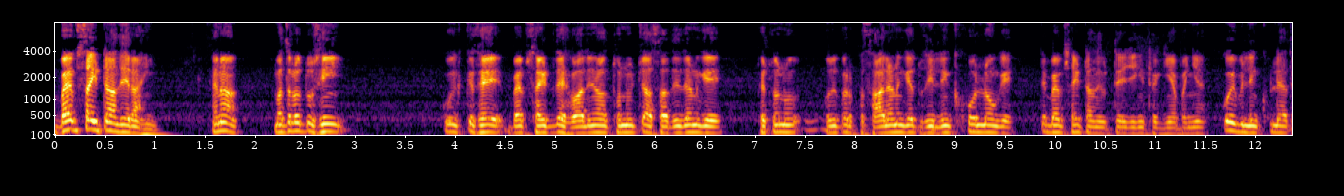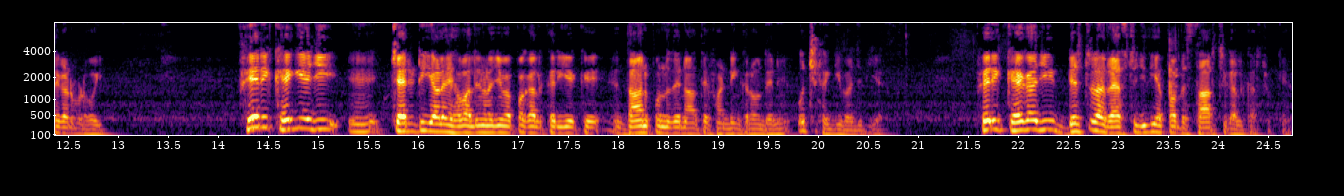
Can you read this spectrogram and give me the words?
ਵੈਬਸਾਈਟਾਂ ਦੇ ਰਾਹੀਂ, ਹੈਨਾ? ਮਤਲਬ ਤੁਸੀਂ ਕੋਈ ਕਿਸੇ ਵੈਬਸਾਈਟ ਦੇ ਹਵਾਲੇ ਨਾਲ ਤੁਹਾਨੂੰ ਝਾਸਾ ਦੇ ਦੇਣਗੇ, ਫਿਰ ਤੁਹਾਨੂੰ ਉਹਦੇ ਪਰ ਫਸਾ ਲੈਣਗੇ, ਤੁਸੀਂ ਲਿੰਕ ਖੋਲੋਗੇ ਤੇ ਵੈਬਸਾਈਟਾਂ ਦੇ ਉੱਤੇ ਜਿਹੀ ਠੱਗੀਆਂ ਪਈਆਂ, ਕੋਈ ਵੀ ਲਿੰਕ ਖੁੱਲਿਆ ਤੇ ਗੜਬੜ ਹੋਈ। ਫਿਰ ਇੱਕ ਹੈਗੀ ਹੈ ਜੀ ਚੈਰਿਟੀ ਵਾਲੇ ਹਵਾਲੇ ਨਾਲ ਜਿਵੇਂ ਆਪਾਂ ਗੱਲ ਕਰੀਏ ਕਿ ਦਾਨ ਪੁੰਨ ਦੇ ਨਾਂ ਤੇ ਫੰਡਿੰਗ ਕਰਾਉਂਦੇ ਨੇ, ਉਹ 'ਚ ਠੱਗੀ ਵੱਜਦੀ ਹੈ। ਫਿਰ ਇੱਕ ਹੈਗਾ ਜੀ, ਡਿਜੀਟਲ ਅਰੈਸਟ ਜਿਹਦੀ ਆਪਾਂ ਵਿਸਤਾਰ 'ਚ ਗੱਲ ਕਰ ਚੁੱਕੇ ਹਾਂ।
